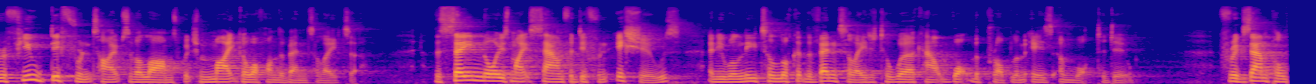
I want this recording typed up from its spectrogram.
are a few different types of alarms which might go off on the ventilator. The same noise might sound for different issues and you will need to look at the ventilator to work out what the problem is and what to do. For example,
